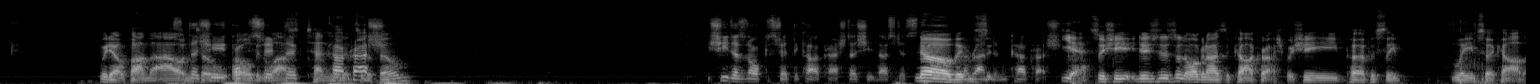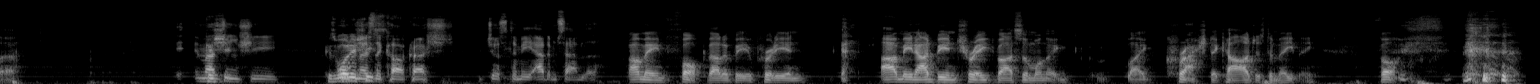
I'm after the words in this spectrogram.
we don't find that out So until probably the last ten minutes crash? of the film. She doesn't orchestrate the car crash, does she? That's just No, a the- random car crash. Yeah, so she doesn't organize the car crash, but she purposely leaves her car there. Imagine she Because what organised she? the car crash just to meet Adam Sandler. I mean, fuck, that'd be a pretty. In... I mean, I'd be intrigued by someone that like crashed a car just to meet me. Fuck.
